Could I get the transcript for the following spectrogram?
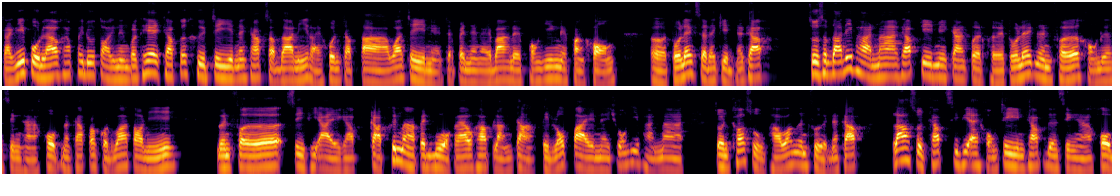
จากญี่ปุ่นแล้วครับไปดูต่ออีกหนึ่งประเทศครับก็คือจีนนะครับสัปดาห์นี้หลายคนจับตาว่าจีนเนี่ยจะเป็นยังไงบ้างโดยพ้องยิ่งในฝั่งของออตัวเลขเศรษฐกิจนะครับส่วนสัปดาห์ที่ผ่านมาครับจีนมีการเปิดเผยตัวเลขเงินเฟ้อของเดือนสิงหาคมนะครับปรากฏว่าตอนนี้เงินเฟ้อ CPI ครับกลับขึ้นมาเป็นบวกแล้วครับหลังจากติดลบไปในช่วงที่ผ่านมา จนเข้าสู่ภาวะเงินฝืดนะครับล่าสุดครับ CPI ของจีนครับเดือนสิงหาคม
